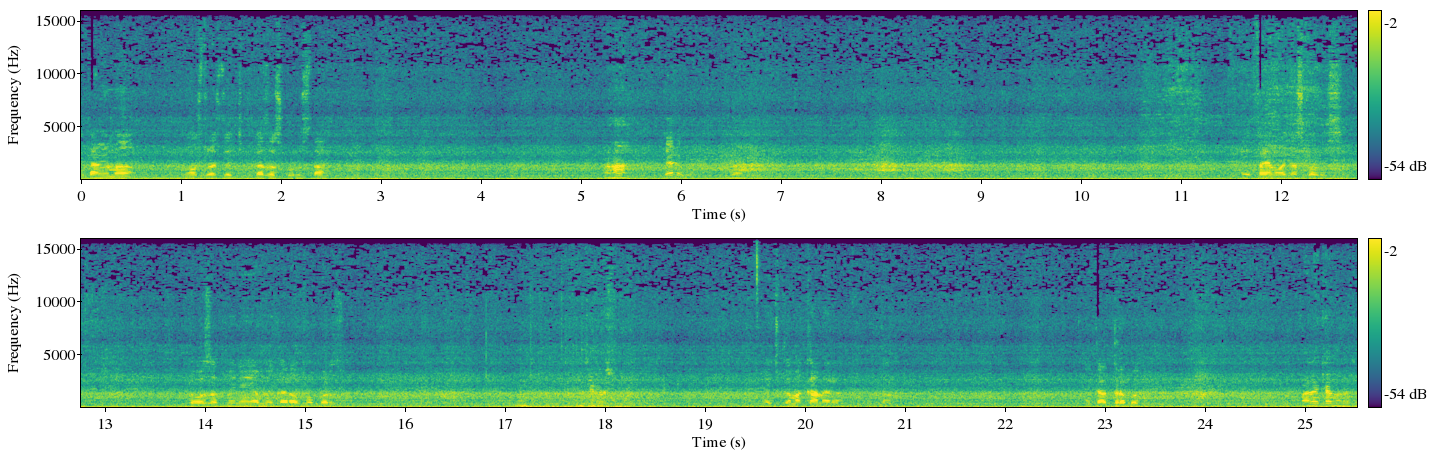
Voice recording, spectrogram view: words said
Е, Там има едно устройство, да ти показва скоростта. Ага, Тя ли го? да. Е, това е моята скорост. Това зад мен явно е карал по-бързо. М, Интересно. Ето тук има камера. Да. Е тази тръба. Това е камерата.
